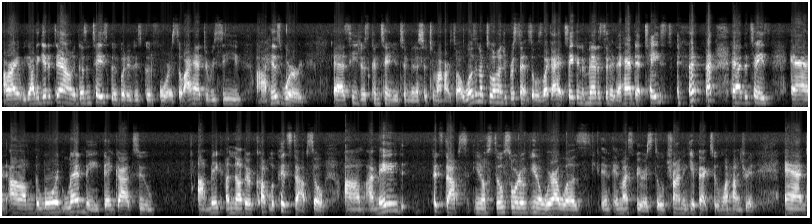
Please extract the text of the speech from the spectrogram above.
All right, we got to get it down. It doesn't taste good, but it is good for us. So I had to receive uh, his word as he just continued to minister to my heart. So I wasn't up to 100%. So it was like I had taken the medicine and it had that taste, had the taste. And um, the Lord led me, thank God, to uh, make another couple of pit stops. So um, I made pit stops, you know, still sort of, you know, where I was in, in my spirit, still trying to get back to 100. And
